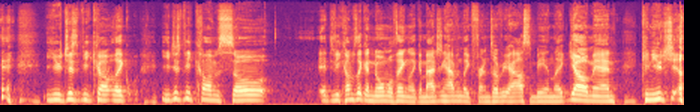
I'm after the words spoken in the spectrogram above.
you just become like you just become so it becomes like a normal thing. Like imagine having like friends over your house and being like, "Yo, man, can you chill?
